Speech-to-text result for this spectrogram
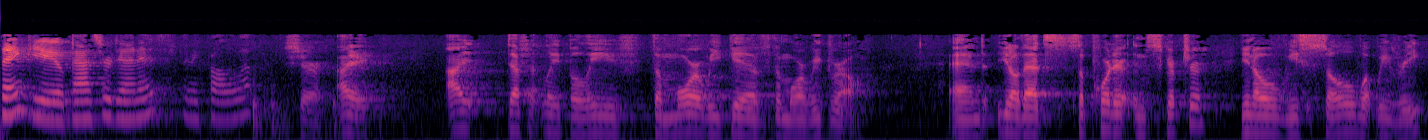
thank you, Pastor Dennis. Any follow up? Sure. I I definitely believe the more we give, the more we grow. And you know that's supported in scripture. You know, we sow what we reap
